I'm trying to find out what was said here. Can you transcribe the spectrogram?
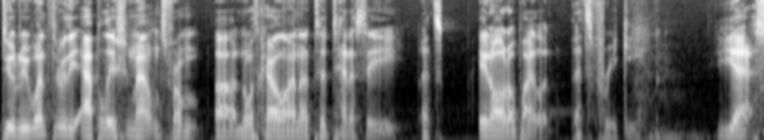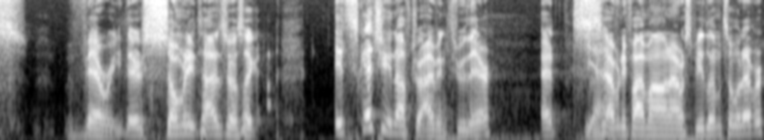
Dude, we went through the Appalachian Mountains from uh, North Carolina to Tennessee That's in autopilot. that's freaky. Yes, Very. There's so many times where I was like, it's sketchy enough driving through there at Yeah. 75 mile an hour speed limits or whatever.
